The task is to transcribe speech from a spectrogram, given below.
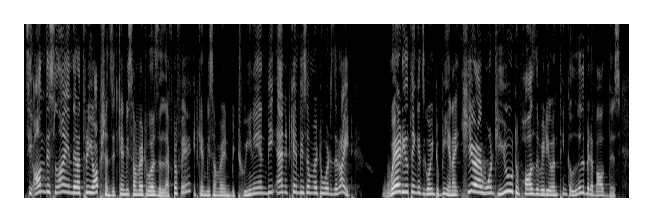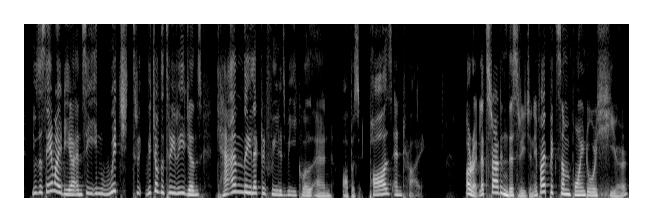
See, on this line, there are three options. It can be somewhere towards the left of A, it can be somewhere in between A and B, and it can be somewhere towards the right. Where do you think it's going to be? And I, here I want you to pause the video and think a little bit about this. Use the same idea and see in which, which of the three regions can the electric fields be equal and opposite. Pause and try. All right, let's start in this region. If I pick some point over here,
